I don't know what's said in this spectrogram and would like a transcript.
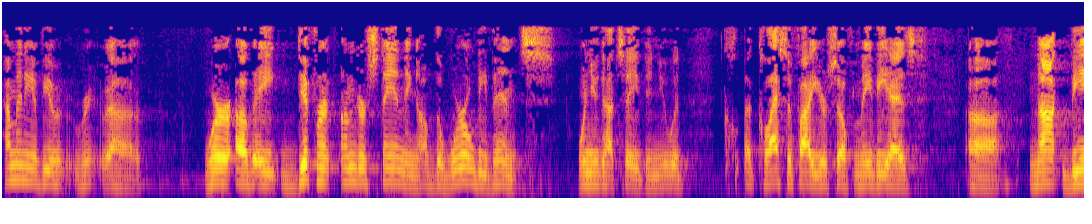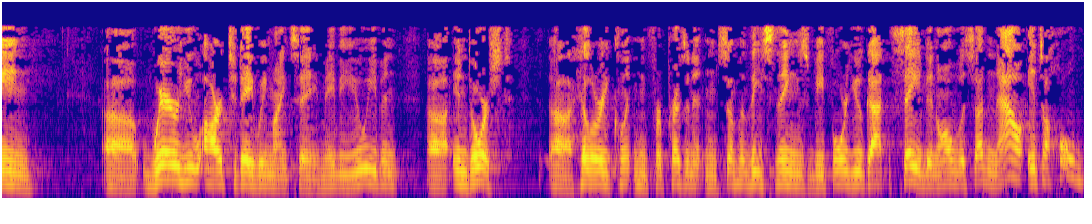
How many of you uh, were of a different understanding of the world events when you got saved, and you would cl- uh, classify yourself maybe as uh, not being uh, where you are today, we might say. Maybe you even uh, endorsed uh, Hillary Clinton for president and some of these things before you got saved, and all of a sudden now it's a whole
